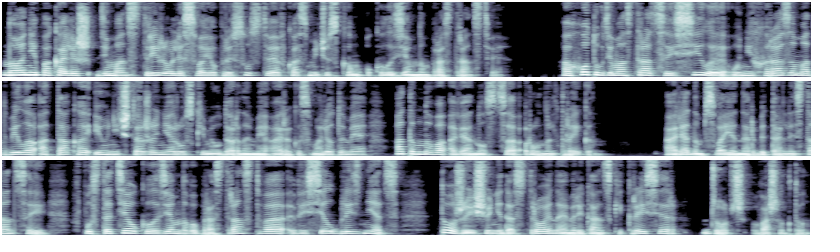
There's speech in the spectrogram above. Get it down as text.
Но они пока лишь демонстрировали свое присутствие в космическом околоземном пространстве. Охоту к демонстрации силы у них разом отбила атака и уничтожение русскими ударными аэрокосмолетами атомного авианосца «Рональд Рейган». А рядом с военной орбитальной станцией пустоте околоземного пространства висел близнец, тоже еще недостроенный американский крейсер «Джордж Вашингтон».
